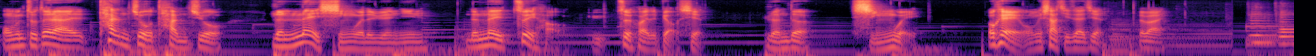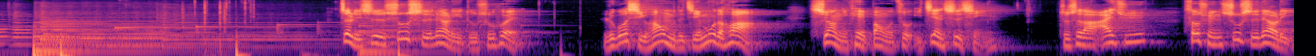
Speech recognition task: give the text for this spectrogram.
我们就再来探究探究人类行为的原因，人类最好与最坏的表现，人的行为。OK，我们下期再见，拜拜。这里是素食料理读书会。如果喜欢我们的节目的话，希望你可以帮我做一件事情，就是到 IG 搜寻素食料理，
